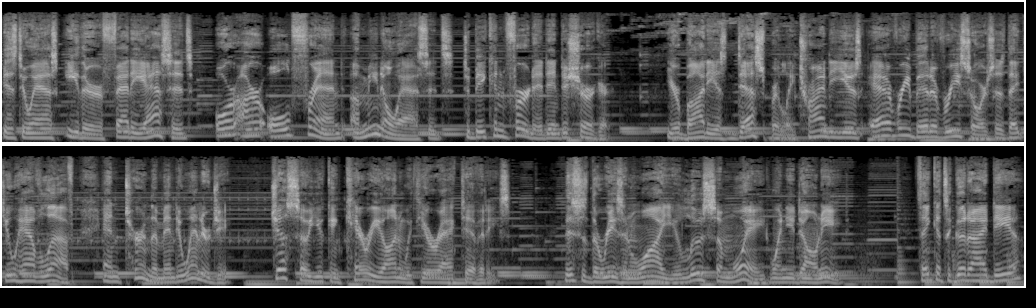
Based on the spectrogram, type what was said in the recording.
is to ask either fatty acids or our old friend amino acids to be converted into sugar. Your body is desperately trying to use every bit of resources that you have left and turn them into energy, just so you can carry on with your activities. This is the reason why you lose some weight when you don't eat. Think it's a good idea?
